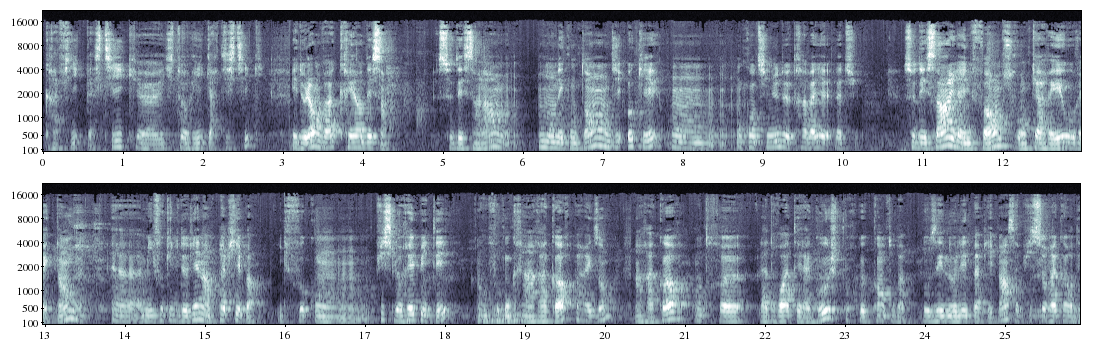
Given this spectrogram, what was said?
graphiques, plastiques, euh, historiques, artistiques. Et de là, on va créer un dessin. Ce dessin-là, on, en est content, on dit OK, on, continue de travailler là-dessus. Ce dessin, il a une forme, souvent carré ou rectangle, euh, mais il faut qu'il devienne un papier peint. Il faut qu'on puisse le répéter. Il faut qu'on crée un raccord, par exemple un raccord entre la droite et la gauche pour que quand on va poser nos laits de papier peint, ça puisse se raccorder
